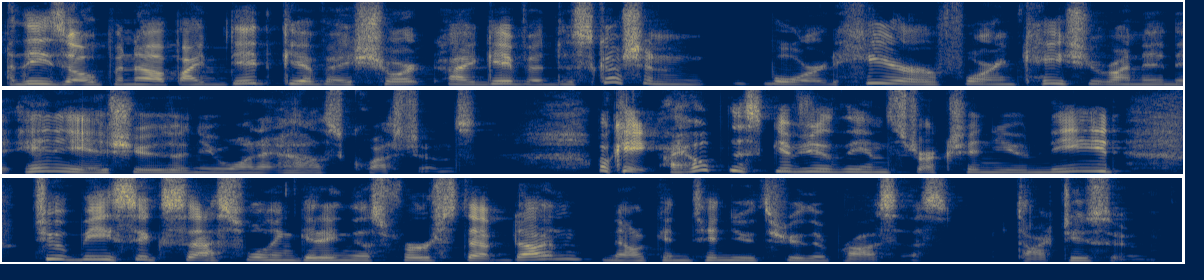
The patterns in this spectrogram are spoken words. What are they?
these open up. I did give a short, I gave a discussion board here for in case you run into any issues and you want to ask questions. Okay, I hope this gives you the instruction you need to be successful in getting this first step done. Now continue through the process. Talk to you soon.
